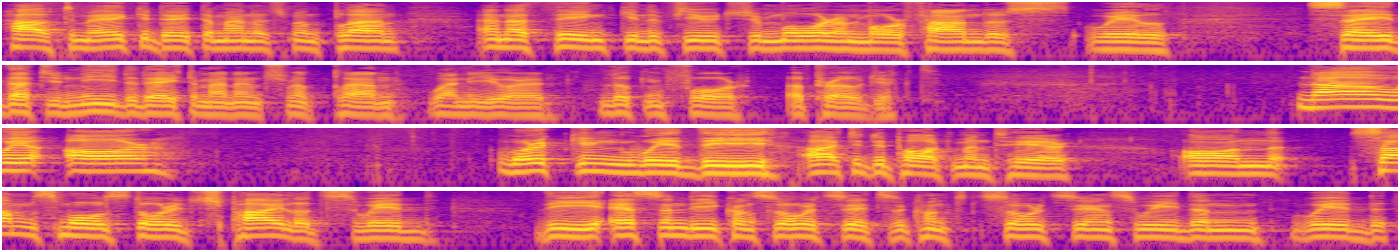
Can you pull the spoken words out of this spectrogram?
how to make a data management plan. And I think in the future, more and more founders will say that you need a data management plan when you are looking for a project. Now we are working with the IT department here on some small storage pilots with the SND consortium. It's a consortium in Sweden with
